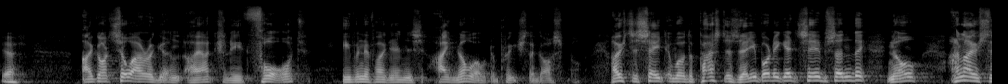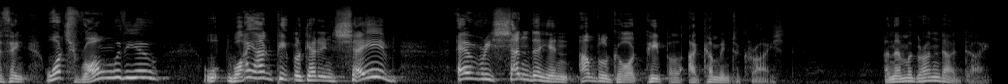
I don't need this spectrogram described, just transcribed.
Yes. I got so arrogant, I actually thought, even if I didn't, I know how to preach the gospel. I used to say to well, the pastors, does anybody get saved Sunday? No. And I used to think, what's wrong with you? Why aren't people getting saved? Every Sunday in Amblecote, people are coming to Christ. And then my granddad died.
